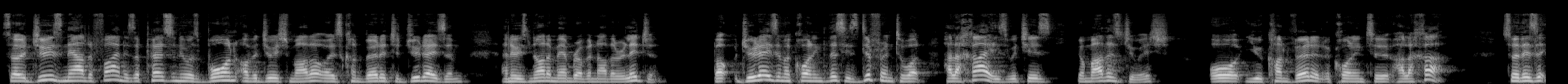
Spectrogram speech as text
So a Jew is now defined as a person who was born of a Jewish mother or is converted to Judaism and who is not a member of another religion. But Judaism, according to this, is different to what halacha is, which is your mother's Jewish or you converted according to halacha. So there's a,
